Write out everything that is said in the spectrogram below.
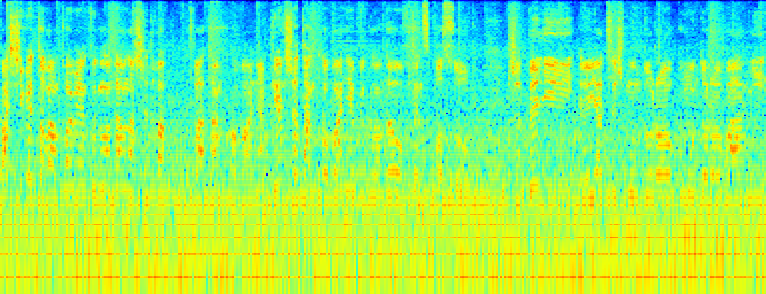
Właściwie to Wam powiem, jak wyglądały nasze dwa, dwa tankowania. Pierwsze tankowanie wyglądało w ten sposób, że byli y, jacyś munduro, umundurowani,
